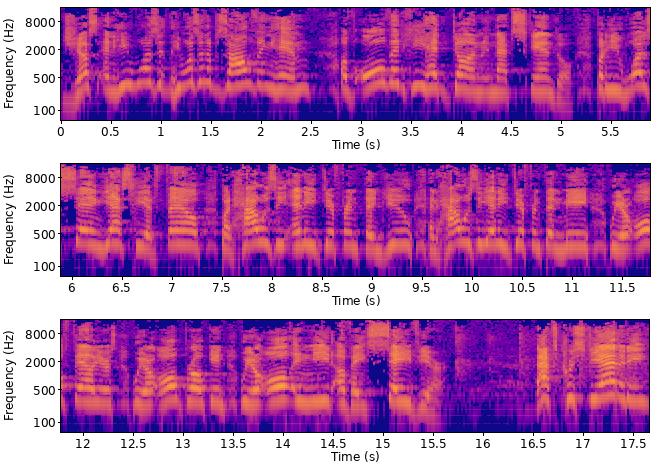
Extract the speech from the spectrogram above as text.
Just and he wasn't he wasn't absolving him of all that he had done in that scandal. But he was saying, "Yes, he had failed, but how is he any different than you? And how is he any different than me? We are all failures. We are all broken. We are all in need of a savior." That's Christianity.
